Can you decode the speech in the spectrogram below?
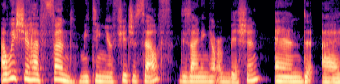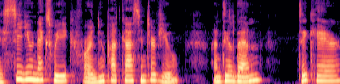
I wish you have fun meeting your future self, designing your ambition, and I see you next week for a new podcast interview. Until then, take care.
